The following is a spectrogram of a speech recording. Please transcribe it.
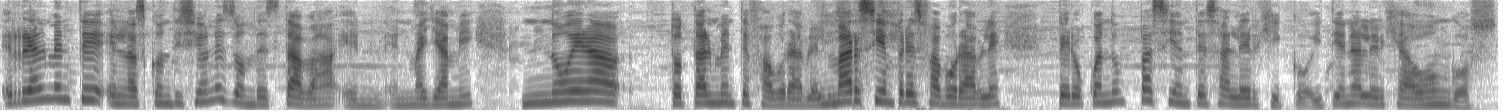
Eh, Realmente en las condiciones donde estaba en, en Miami no era totalmente favorable. El mar siempre es favorable, pero cuando un paciente es alérgico y tiene alergia a hongos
